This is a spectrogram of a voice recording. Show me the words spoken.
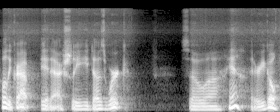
holy crap, it actually does work. So uh, yeah, there you go.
